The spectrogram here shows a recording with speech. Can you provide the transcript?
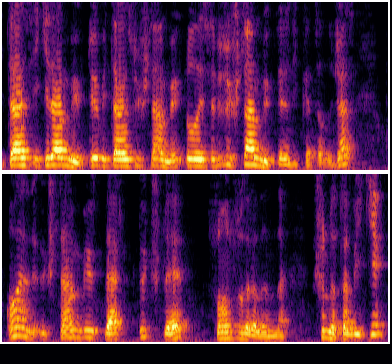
Bir tanesi 2'den büyük diyor, bir tanesi 3'ten büyük. Dolayısıyla biz 3'ten büyüklere dikkat alacağız. O halde 3'ten büyükler 3 ile sonsuz aralığında. Şunu da tabii ki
